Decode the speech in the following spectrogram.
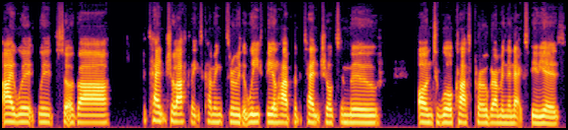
I work with sort of our potential athletes coming through that we feel have the potential to move on to world class program in the next few years.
